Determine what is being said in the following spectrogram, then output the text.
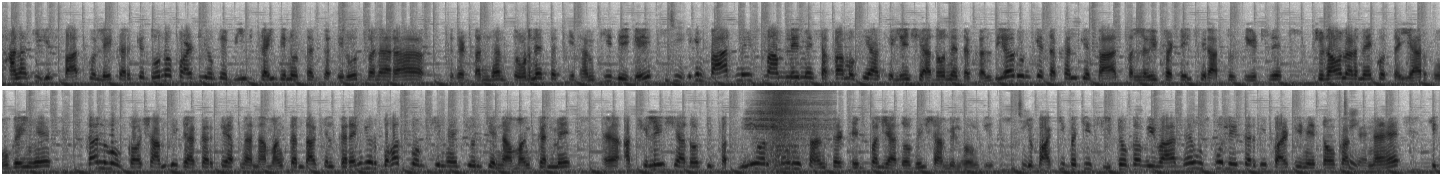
हालाँकि इस बात को लेकर के दोनों पार्टियों के बीच कई दिनों तक गतिरोध बना रहा गठबंधन तोड़ने तक की धमकी दी गई। लेकिन बाद में इस मामले में सपा मुखिया अखिलेश यादव ने दखल दिया और उनके दखल के बाद पल्लवी पटेल सिरातू सीट से चुनाव लड़ने को तैयार हो गई हैं। कल वो कौशाम्बी जाकर के अपना नामांकन दाखिल करेंगे और बहुत मुमकिन है कि उनके नामांकन में अखिलेश यादव की पत्नी और पूर्व सांसद टिम्पल यादव भी शामिल होंगी। जो। बाकी बची सीटों का विवाद है उसको लेकर भी पार्टी नेताओं का कहना है कि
